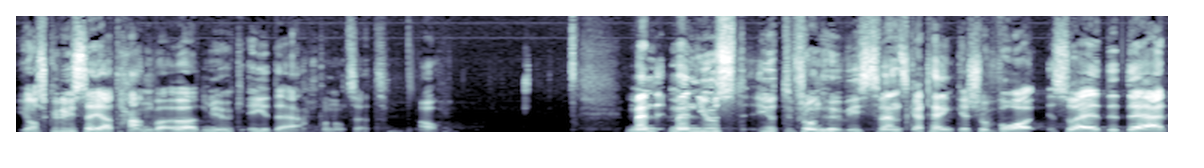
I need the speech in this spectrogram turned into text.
Jag skulle ju säga att han var ödmjuk i det på något sätt. Ja. Men, men just utifrån hur vi svenskar tänker så, var, så är det där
